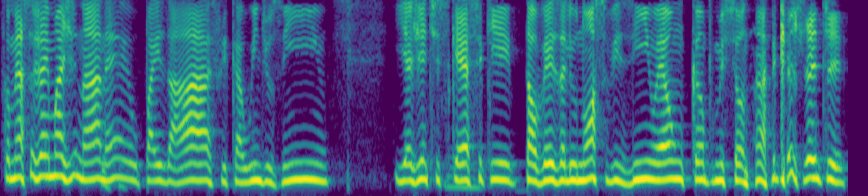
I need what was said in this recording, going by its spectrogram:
começa já a imaginar, né? O país da África, o índiozinho e a gente esquece que talvez ali o nosso vizinho é um campo missionário que a gente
